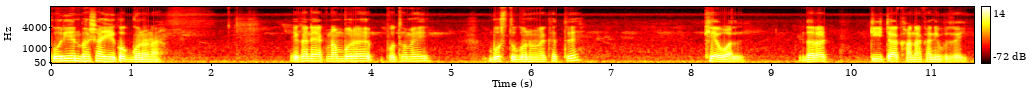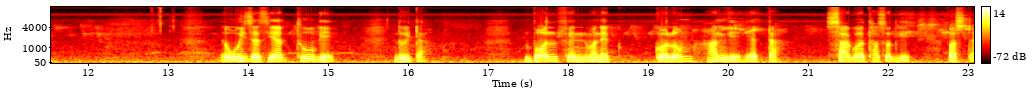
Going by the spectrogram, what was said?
কোরিয়ান ভাষায় একক গণনা। এখানে এক নম্বরে প্রথমেই বস্তু গণনার ক্ষেত্রে খেওয়াল দ্বারা টিটা খানাখানি বোঝাই। উইজাসি আর থুগে দুইটা। বল ফেন মানে কলম হানগে একটা। সাগোয়া থাসতগে পাঁচটা।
